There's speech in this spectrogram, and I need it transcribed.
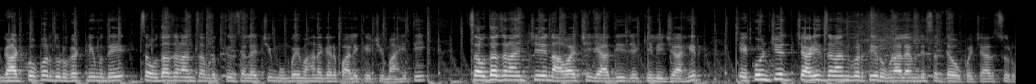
घाटकोपर दुर्घटनेमध्ये चौदा जणांचा मृत्यू झाल्याची मुंबई महानगरपालिकेची माहिती. चौदा जणांची नावाची यादी जे- केली जाहीर. एकोणशे चाळीस जणांवरती रुग्णालयामध्ये सध्या उपचार सुरू.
